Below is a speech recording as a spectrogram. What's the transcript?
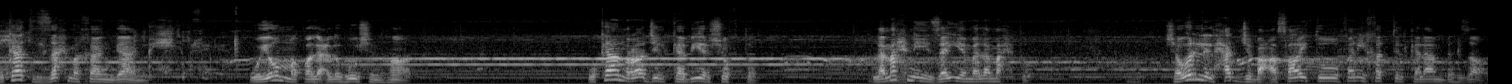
وكانت الزحمة خانقاني. ويوم ما طلع لهوش نهار. وكان راجل كبير شفته. لمحني زي ما لمحته. شاور لي الحج بعصايته فأني خدت الكلام بهزار.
